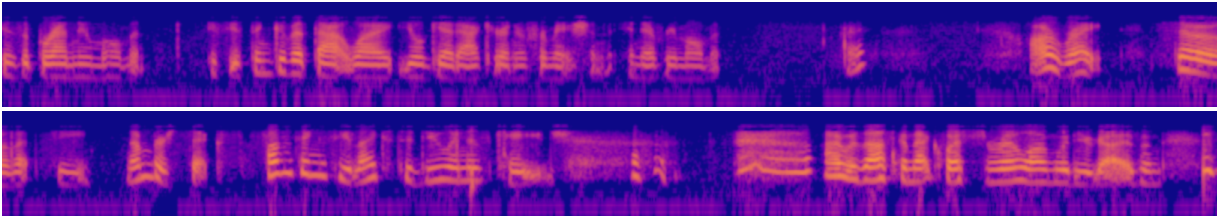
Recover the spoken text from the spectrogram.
is a brand new moment. If you think of it that way, you'll get accurate information in every moment. Okay? All right. So let's see. Number six fun things he likes to do in his cage. I was asking that question right along with you guys, and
